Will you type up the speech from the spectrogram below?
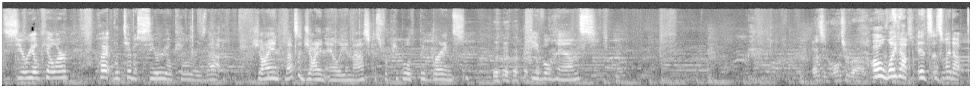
Serial killer. What, what type of serial killer is that? Giant. That's a giant alien mask. It's for people with big brains. Evil hands. That's an ultraviolet. Oh, light up! It's it's light up.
